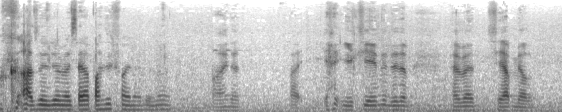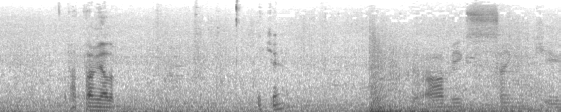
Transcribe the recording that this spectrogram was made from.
Az önce mesela pasif oynadın değil mi? Aynen. Ha, İlk yayını dedim hemen şey yapmayalım. Patlamayalım. Peki. Amix sanki...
